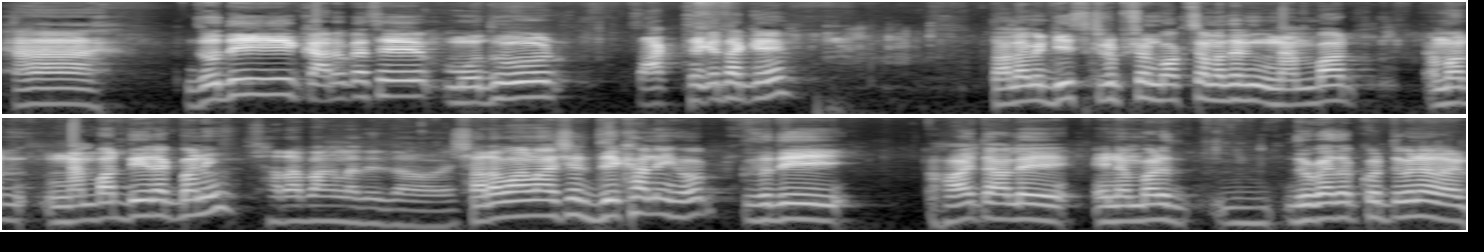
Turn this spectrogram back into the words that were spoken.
হ্যাঁ যদি কারও কাছে মধুর চাক থেকে থাকে তাহলে আমি ডিসক্রিপশন বক্সে আমাদের নাম্বার আমার নাম্বার দিয়ে রাখবানি সারা বাংলাদেশ যাওয়া হয়। সারা বাংলাদেশের যেখানেই হোক যদি হয় তাহলে এই নাম্বারে যোগাযোগ করতে পারেন আর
